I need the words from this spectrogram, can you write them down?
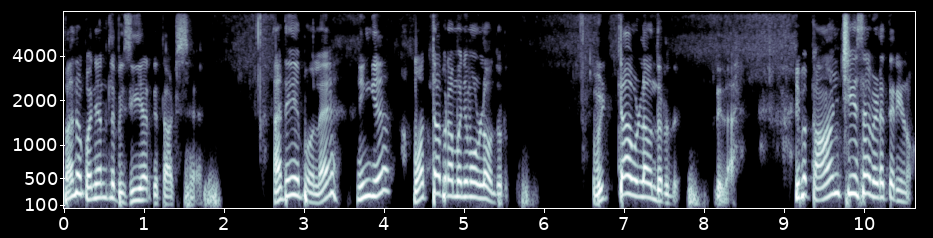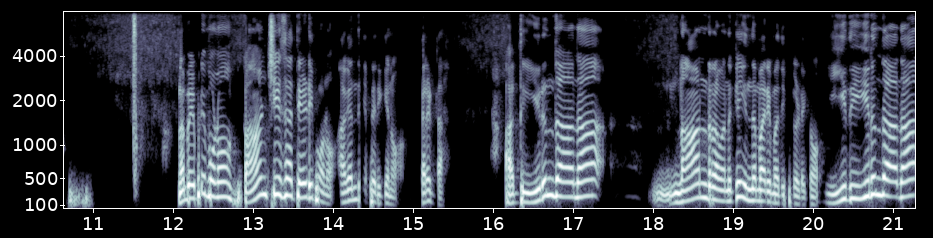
பார்த்தா கொஞ்ச நேரத்தில் பிஸியாக இருக்குது தாட்ஸ் அதே போல் இங்கே மொத்த பிரபஞ்சமும் உள்ளே வந்துடுது விட்டா உள்ள வந்துடுது புரியுதா? இப்போ கான்சியஸாக விட தெரியணும். நம்ம எப்படி போனோம்? கான்சியஸாக தேடி போனோம். அகந்திய பிரிக்கணும். கரெக்டா அது இருந்தாதான் நான்றவனுக்கு இந்த மாதிரி மதிப்பு கிடைக்கும். இது இருந்தாதான்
